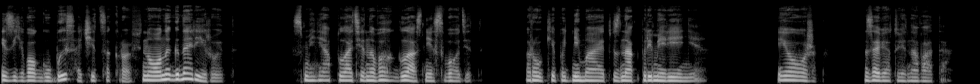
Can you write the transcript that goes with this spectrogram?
Из его губы сочится кровь, но он игнорирует. С меня платиновых глаз не сводит. Руки поднимает в знак примирения. «Ёжик», — зовёт виновато.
